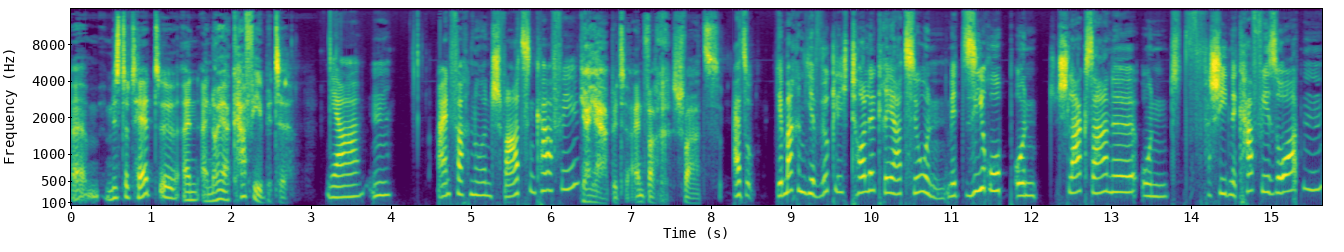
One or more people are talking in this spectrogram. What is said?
ähm, Mr. Ted, äh, ein, ein neuer Kaffee bitte. Ja, mh, hm, einfach nur einen schwarzen Kaffee? Ja, ja, bitte, einfach schwarz. Also, wir machen hier wirklich tolle Kreationen mit Sirup und Schlagsahne und verschiedene Kaffeesorten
